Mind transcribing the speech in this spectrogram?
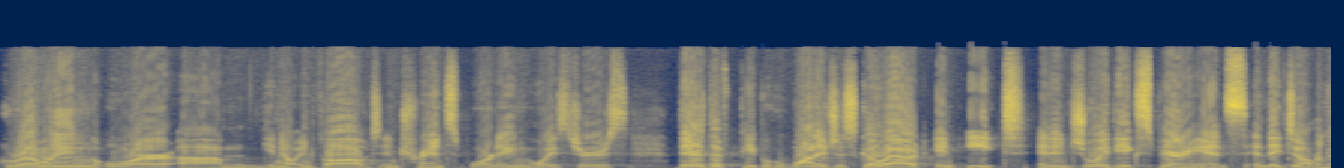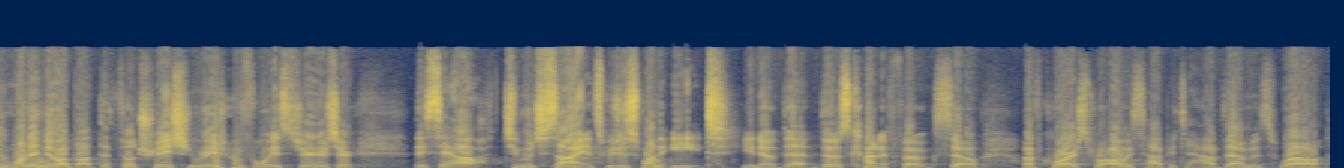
growing or um, you know involved in transporting oysters. They're the people who want to just go out and eat and enjoy the experience, and they don't really want to know about the filtration rate of oysters, or they say, "Oh, too much science. We just want to eat." You know that those kind of folks. So of course, we're always happy to have them as well.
